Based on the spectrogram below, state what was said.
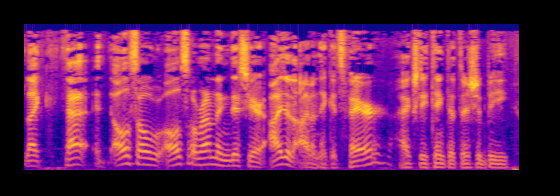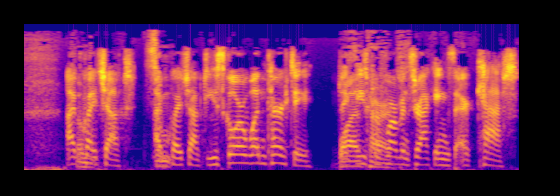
Like that. Also, also running this year. I don't. I don't think it's fair. I actually think that there should be. I'm quite shocked. some- I'm quite shocked. You score 130. Like Wild these card. performance rankings are cat,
